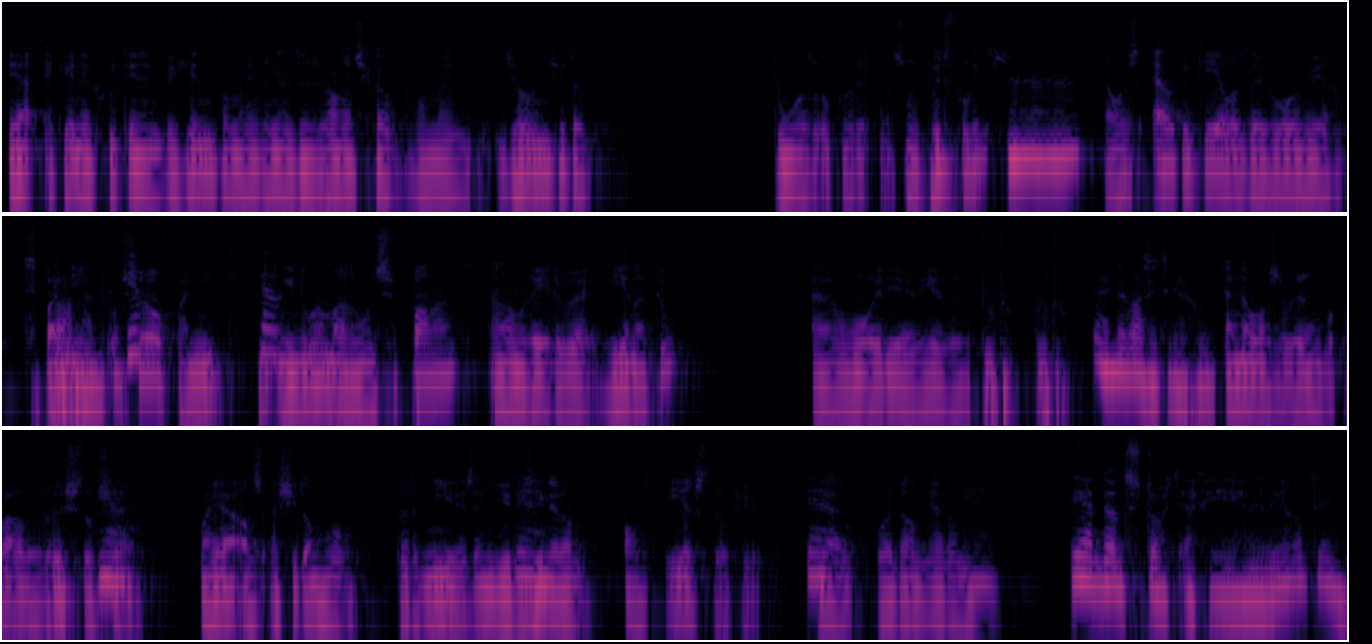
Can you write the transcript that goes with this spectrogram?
Ja, ik weet nog goed in het begin van mijn vriendin zijn zwangerschap van mijn zoontje, dat toen was er ook een soms bloedverlies. En was elke keer was er gewoon weer paniek Spannend. of Ja. zo, of paniek, moet Ja. ik niet noemen, maar gewoon spannend. En dan reden we hier naartoe en dan hoorde je weer weer doet, doet, doet. En dan was het weer goed. En dan was er weer een bepaalde rust of Ja. zo. Maar ja, als, als je dan hoort dat het niet is en jullie Ja. zien het dan als eerste of je, ja, Ja, wat dan? Ja, dan, ja. ja. ja dan stort even je hele wereld in.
